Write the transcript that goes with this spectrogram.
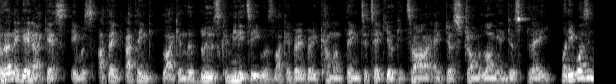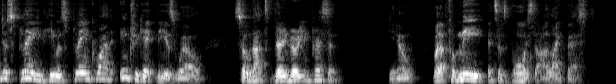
but then again, I guess it was, I think, I think like in the blues community, it was like a very, very common thing to take your guitar and just strum along and just play. But he wasn't just playing, he was playing quite intricately as well. So that's very, very impressive, you know. But for me, it's his voice that I like best.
